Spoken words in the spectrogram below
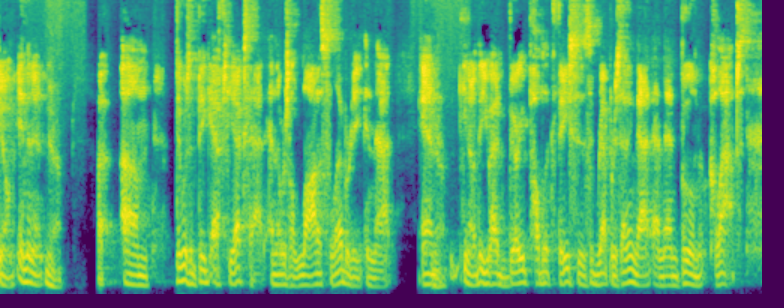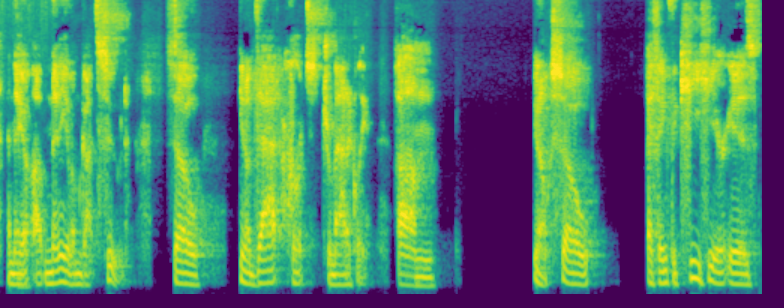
you know imminent. Yeah. Uh, um, there was a big FTX ad, and there was a lot of celebrity in that. And yeah. you know you had very public faces representing that, and then boom, it collapsed, and they uh, many of them got sued. So you know that hurts dramatically. Um, you know, so I think the key here is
